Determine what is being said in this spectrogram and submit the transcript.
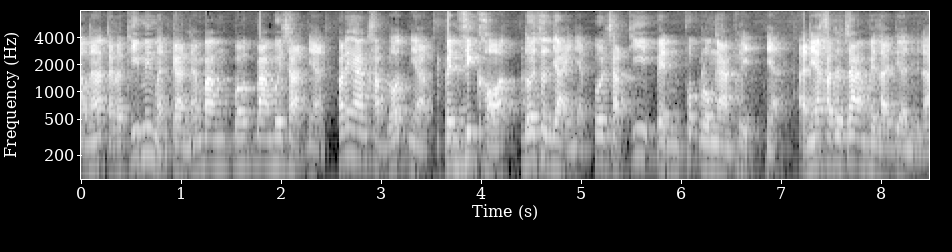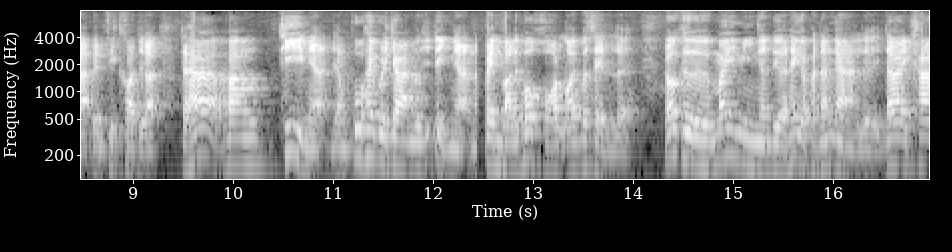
รนะแต่ละที่ไม่เหมือนกันนะบางบางบริษัทเนี่ยพนักงานขับรถเนี่ยเป็นฟิกคอร์สโดยส่วนใหญ่เนี่ยบริษัทที่เป็นพวกโรงงานผลิตเนี่ยอันนี้เขาจะจ้างเป็นรายเดือนอยู่แล้วเป็นฟิกคอร์สอยู่แล้ว แต่ถ้าบางที่เนี่ยอย่างผู้ให้บริการโลจิสติกเนี่ยเป็น variable cost 100%เปอร์เซ็นต์เลย ก็คือไม่มีเงินเดือนให้กับพนักงานเลยได้ค่า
